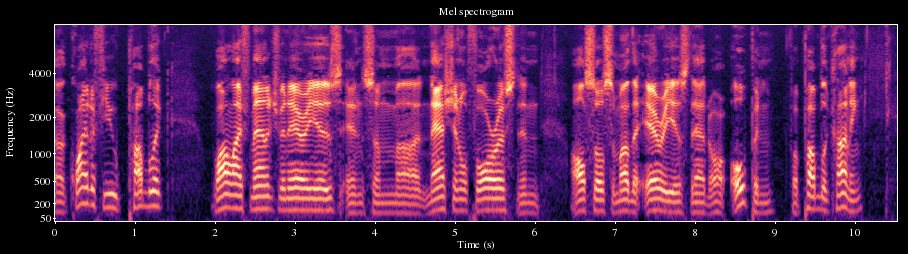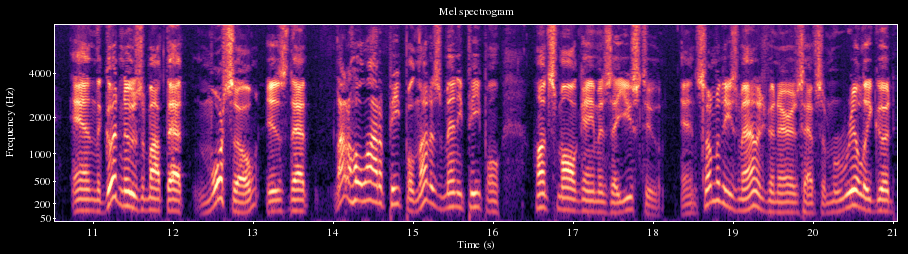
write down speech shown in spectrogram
uh, quite a few public wildlife management areas and some uh, national forest and also some other areas that are open for public hunting. And the good news about that, more so, is that not a whole lot of people, not as many people, hunt small game as they used to. And some of these management areas have some really good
